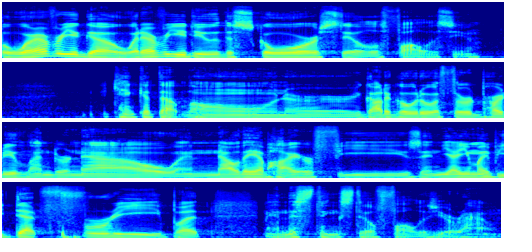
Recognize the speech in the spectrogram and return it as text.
but wherever you go, whatever you do, the score still follows you. You can't get that loan, or you got to go to a third party lender now, and now they have higher fees. And yeah, you might be debt free, but man, this thing still follows you around.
